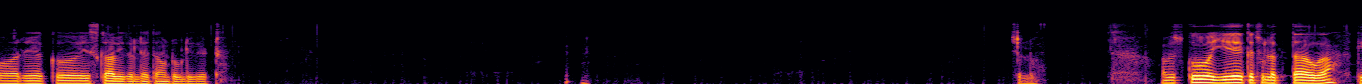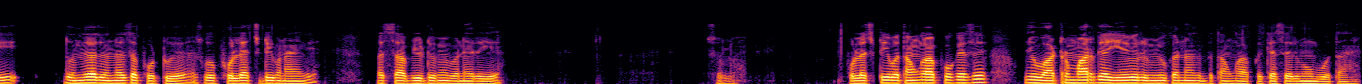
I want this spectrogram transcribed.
और एक इसका भी कर लेता हूँ डुप्लीकेट। चलो। अब इसको ये कछु लगता होगा कि धुंधला धुंधला सा फ़ोटो है, इसको फुल एच डी बनाएँगे। बस आप वीडियो में बने रहिए। चलो। फुल एच बताऊँगा आपको कैसे। जो वाटर मार्क है, ये भी रिमूव करना बताऊँगा आपको कैसे रिमूव होता है।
